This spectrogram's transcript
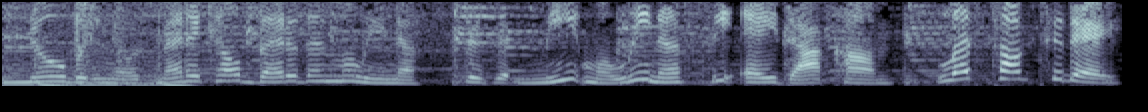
Nobody knows MediCal better than Molina. Visit meetmolinaca.com. Let's talk today.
